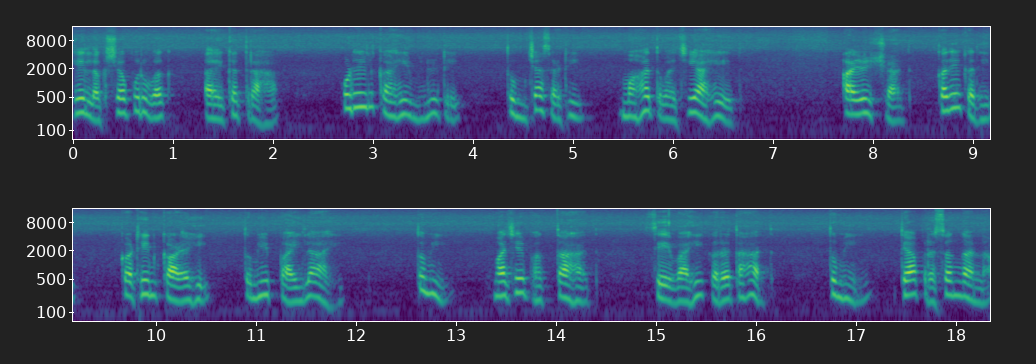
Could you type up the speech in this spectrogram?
हे लक्षपूर्वक ऐकत राहा. पुढील काही मिनिटे तुमच्यासाठी महत्त्वाची आहेत. आयुष्यात कधीकधी कठीण काळही तुम्ही पाहिला आहे. तुम्ही माझे भक्त आहात सेवाही करत आहात. तुम्ही त्या प्रसंगांना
